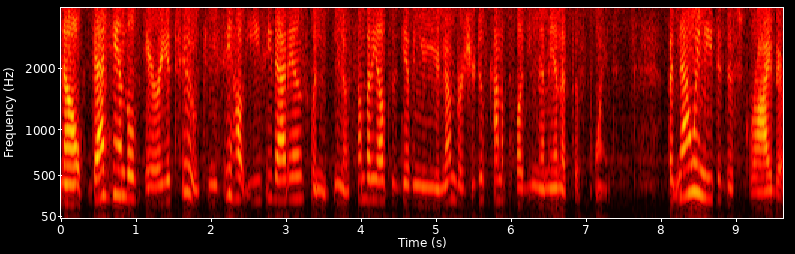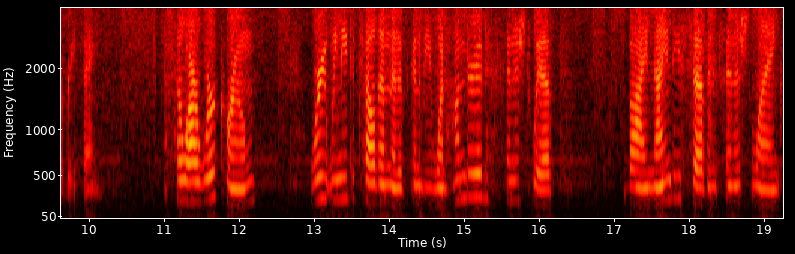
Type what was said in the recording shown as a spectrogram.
Now, that handles area 2. Can you see how easy that is when, you know, somebody else is giving you your numbers? You're just kind of plugging them in at this point. But now we need to describe everything. So our workroom, we need to tell them that it's going to be 100 finished width by 97 finished length,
